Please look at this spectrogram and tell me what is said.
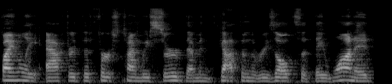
finally, after the first time we served them and got them the results that they wanted,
